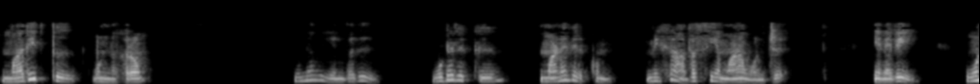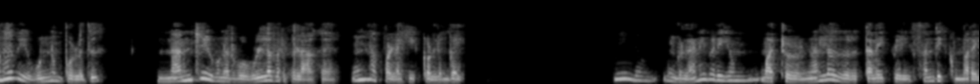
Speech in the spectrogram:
மதித்து உண்ணுகிறோம்? உணவு என்பது உடலுக்கு மனதிற்கும் மிக அவசியமான ஒன்று. எனவே உணவை உண்ணும் பொழுது நன்றி உணர்வு உள்ளவர்களாக உண்ண பழகிக் கொள்ளுங்கள். மீண்டும் உங்கள் அனைவரையும் மற்றொரு நல்லதொரு தலைப்பில் சந்திக்கும் வரை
